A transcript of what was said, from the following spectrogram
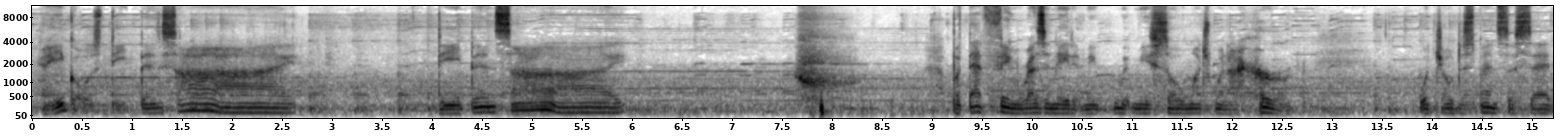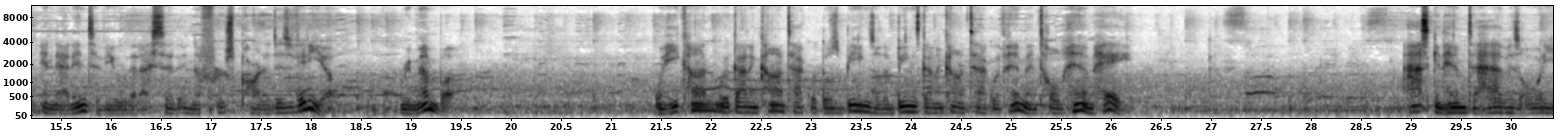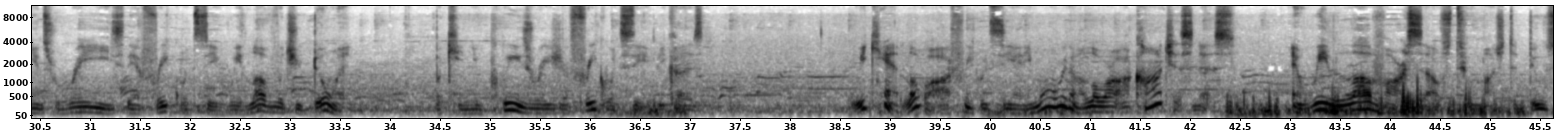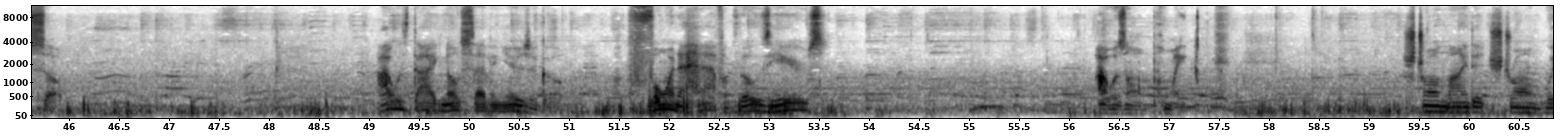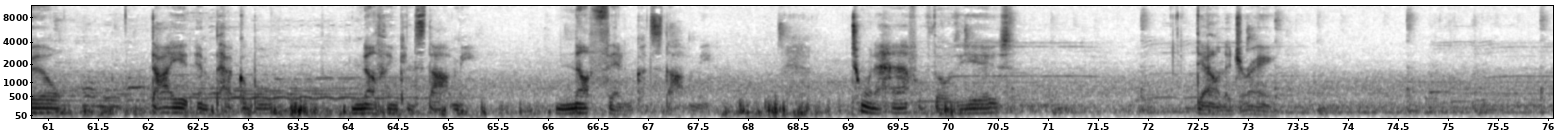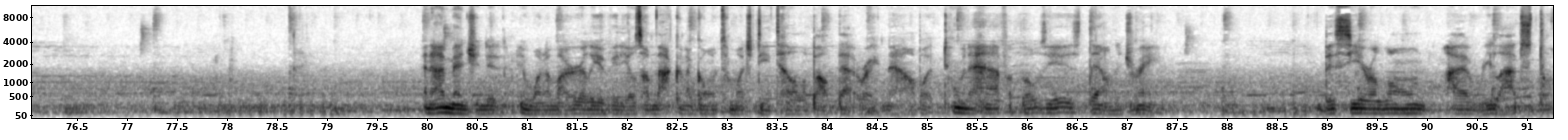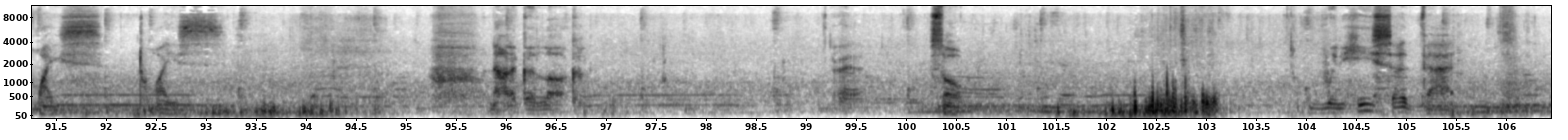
And he goes deep inside. Deep inside. But that thing resonated me with me so much when I heard what Joe Dispenza said in that interview that I said in the first part of this video. Remember, when he con- got in contact with those beings, or the beings got in contact with him and told him, hey, asking him to have his audience raise their frequency. We love what you're doing, but can you please raise your frequency? Because we can't lower our frequency anymore. We're going to lower our consciousness. We love ourselves too much to do so. I was diagnosed seven years ago. Four and a half of those years, I was on point. Strong minded, strong will, diet impeccable. Nothing can stop me. Nothing could stop me two and a half of those years down the drain. And I mentioned it in one of my earlier videos. I'm not going to go into much detail about that right now, but two and a half of those years down the drain. This year alone, I have relapsed twice. Twice. Not a good look. So, when he said that,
